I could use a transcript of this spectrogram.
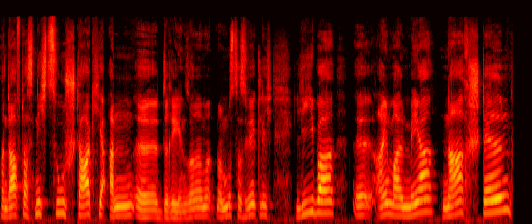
man darf das nicht zu stark hier andrehen, sondern man muss das wirklich lieber äh, einmal mehr nachstellen,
